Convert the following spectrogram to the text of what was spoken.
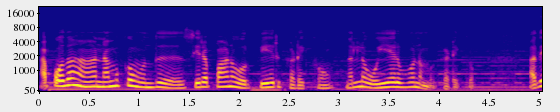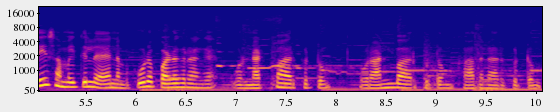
அப்போது தான் நமக்கும் வந்து சிறப்பான ஒரு பேர் கிடைக்கும். நல்ல உயர்வும் நமக்கு கிடைக்கும். அதே சமயத்தில் நம்ம கூட பழகுறாங்க. ஒரு நட்பாக இருக்கட்டும் ஒரு அன்பாக இருக்கட்டும் காதலாக இருக்கட்டும்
